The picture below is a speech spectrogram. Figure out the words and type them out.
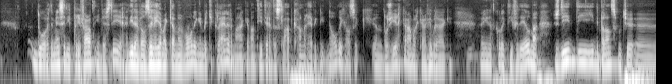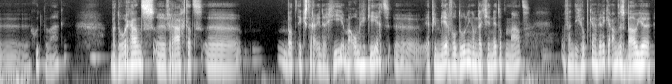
door de mensen die privaat investeren. Die dan wel zeggen, ja, maar ik kan mijn woning een beetje kleiner maken, want die derde slaapkamer heb ik niet nodig als ik een logeerkamer kan gebruiken uh, in het collectieve deel. Maar, dus die, die, die balans moet je uh, goed bewaken. Maar doorgaans uh, vraagt dat wat extra energie, maar omgekeerd uh, heb je meer voldoening omdat je net op maat van die groep kan werken. Anders bouw je,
